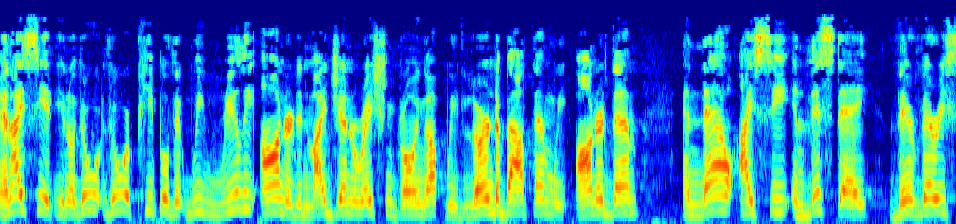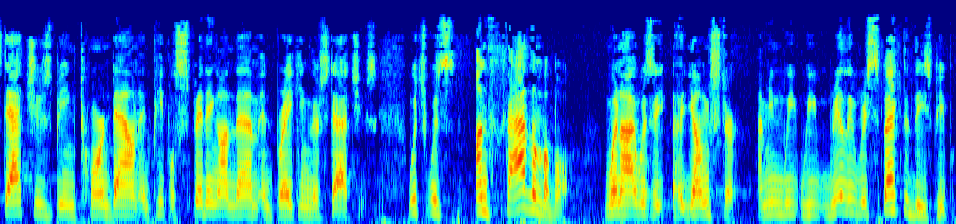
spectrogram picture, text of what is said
And I see it, you know, there were, there were people that we really honored in my generation growing up. We learned about them, we honored them, and now I see in this day their very statues being torn down and people spitting on them and breaking their statues, which was unfathomable when I was a, a youngster. I mean, we, we really respected these people.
